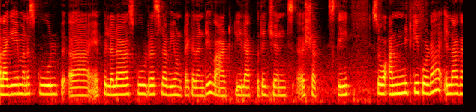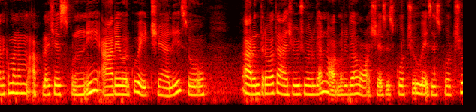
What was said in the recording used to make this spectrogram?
అలాగే మన స్కూల్ పిల్లల స్కూల్ డ్రెస్సులు అవి ఉంటాయి కదండి వాటికి లేకపోతే జెంట్స్ షర్ట్స్కి సో అన్నిటికీ కూడా ఇలా గనక మనం అప్లై చేసుకుని ఆరే వరకు వెయిట్ చేయాలి. సో ఆరిన తర్వాత యాజ్ యూజువల్గా నార్మల్గా వాష్ చేసేసుకోవచ్చు వేసేసుకోవచ్చు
